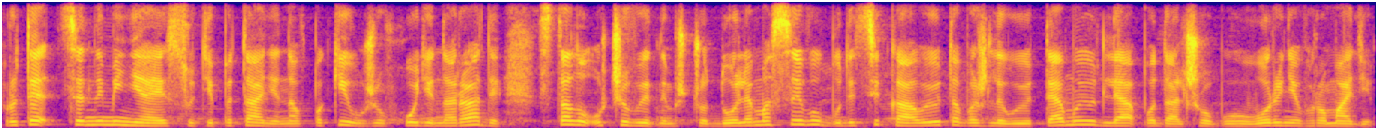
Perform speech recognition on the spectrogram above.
Проте це не міняє суті питання. Навпаки, уже в ході наради стало очевидним, що доля масиву буде цікавою та важливою темою для подальшого обговорення в громаді.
